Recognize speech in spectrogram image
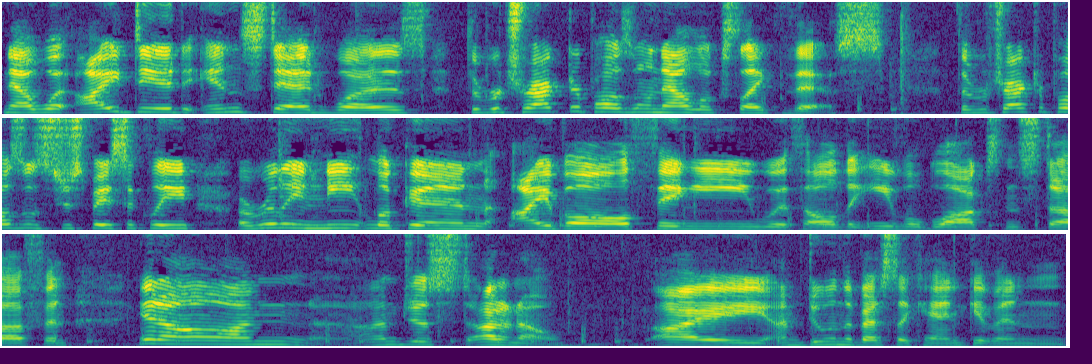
Now, what I did instead was the retractor puzzle now looks like this. The retractor puzzle is just basically a really neat looking eyeball thingy with all the evil blocks and stuff. And you know, I'm I'm just I don't know. I I'm doing the best I can given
